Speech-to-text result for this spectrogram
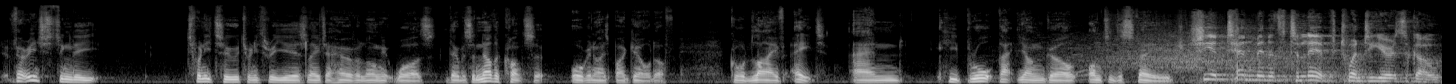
Very interestingly, 22, 23 years later, however long it was, there was another concert organised by Geldof called Live 8. And he brought that young girl onto the stage. She had 10 minutes to live 20 years ago.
